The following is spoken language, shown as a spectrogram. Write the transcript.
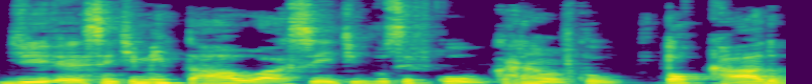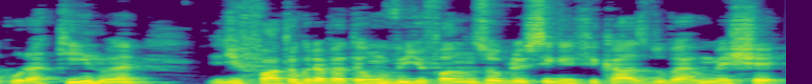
de é, sentimental, assim, tipo, você ficou, caramba, ficou tocado por aquilo, né? E de fato eu gravei até um vídeo falando sobre os significados do verbo mexer.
